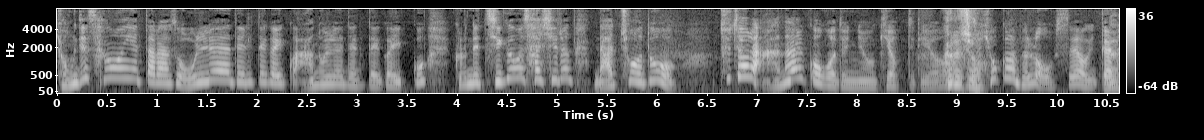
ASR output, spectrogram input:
경제 상황에 따라서 올려야 될 때가 있고 안 올려야 될 때가 있고 그런데 지금은 사실은 낮춰도 투자를 안 할 거거든요, 기업들이요. 그렇죠. 효과가 별로 없어요. 그러니까 네.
